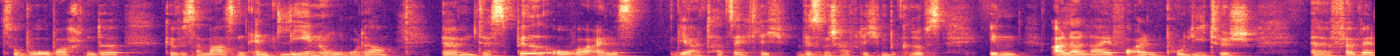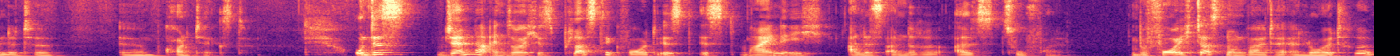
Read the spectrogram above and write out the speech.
zu beobachtende gewissermaßen Entlehnung oder ähm, der Spillover eines ja, tatsächlich wissenschaftlichen Begriffs in allerlei, vor allem politisch äh, verwendete ähm, Kontext. Und dass Gender ein solches Plastikwort ist, ist, meine ich, alles andere als Zufall. Und bevor ich das nun weiter erläutere,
